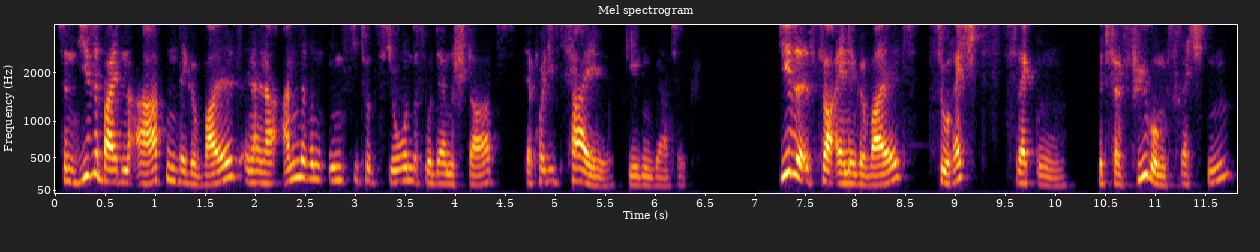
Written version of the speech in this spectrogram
sind diese beiden Arten der Gewalt in einer anderen Institution des modernen Staats, der Polizei, gegenwärtig. Diese ist zwar eine Gewalt zu Rechtszwecken mit Verfügungsrechten,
